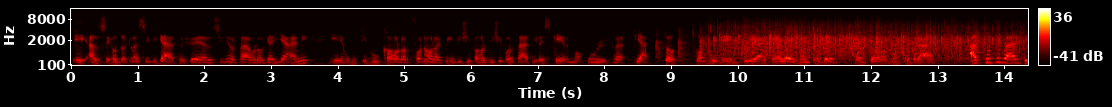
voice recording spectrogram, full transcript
e al secondo classificato, cioè al signor Paolo Gaiani, un TV Color Fonola 15 pollici portatile schermo ultra piatto. Complimenti anche a lei, molto bene, molto, molto bravo. A tutti quanti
